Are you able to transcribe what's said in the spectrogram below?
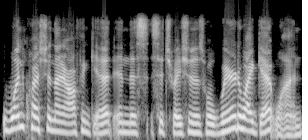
one question that i often get in this situation is well where do i get one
